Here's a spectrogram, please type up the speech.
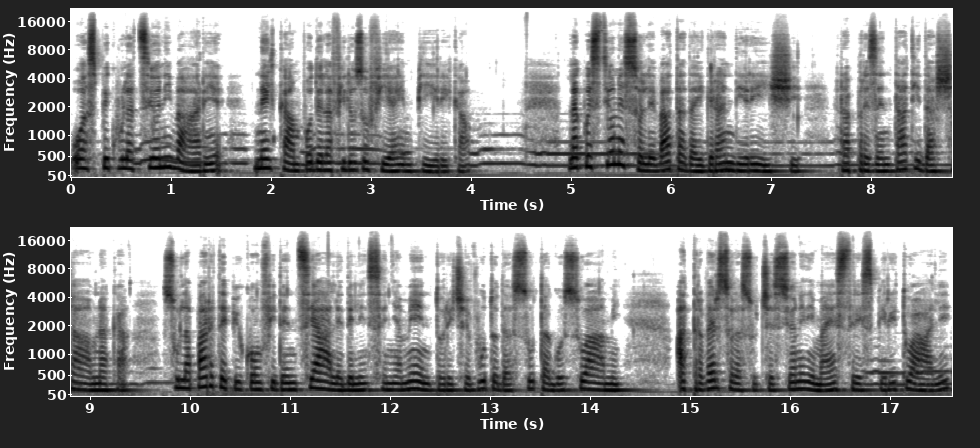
o a speculazioni varie nel campo della filosofia empirica. La questione sollevata dai grandi rishi, rappresentati da Shaunaka, sulla parte più confidenziale dell'insegnamento ricevuto da Sutta Goswami attraverso la successione di maestri spirituali,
